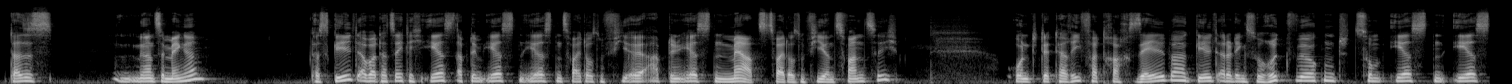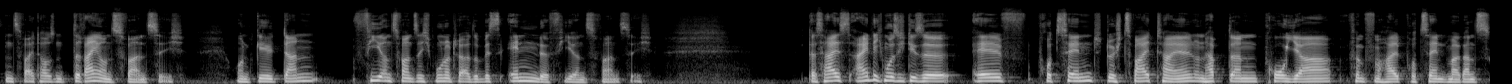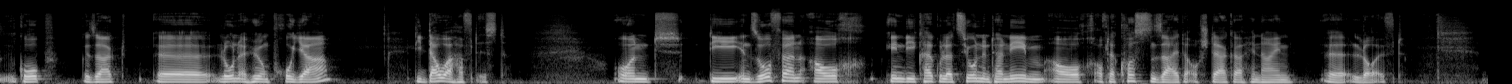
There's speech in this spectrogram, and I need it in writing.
das ist eine ganze Menge. Das gilt aber tatsächlich erst ab dem 1.1.2004, äh, ab dem 1. März 2024. Und der Tarifvertrag selber gilt allerdings rückwirkend zum 1.1.2023 und gilt dann 24 Monate, also bis Ende 24. Das heißt, eigentlich muss ich diese 11 Prozent durch zwei teilen und habe dann pro Jahr 5,5 Prozent, mal ganz grob gesagt, äh, Lohnerhöhung pro Jahr, die dauerhaft ist. Und die insofern auch in die Kalkulation der Unternehmen auch auf der Kostenseite auch stärker hineinläuft. Äh,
